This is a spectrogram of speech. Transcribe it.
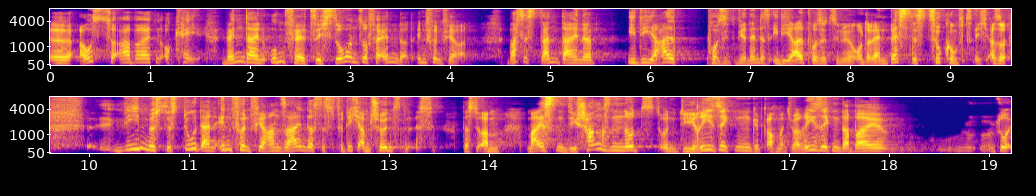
äh, auszuarbeiten, okay, wenn dein Umfeld sich so und so verändert in fünf Jahren, was ist dann deine Ideal wir nennen das Idealpositionierung oder dein bestes Zukunfts-Ich. Also wie müsstest du dann in fünf Jahren sein, dass es für dich am schönsten ist? Dass du am meisten die Chancen nutzt und die Risiken, gibt auch manchmal Risiken dabei, so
